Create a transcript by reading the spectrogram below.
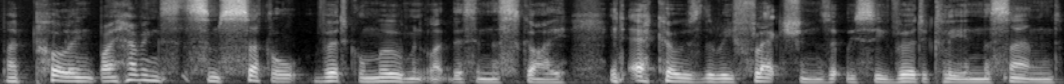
By pulling, by having some subtle vertical movement like this in the sky, it echoes the reflections that we see vertically in the sand.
